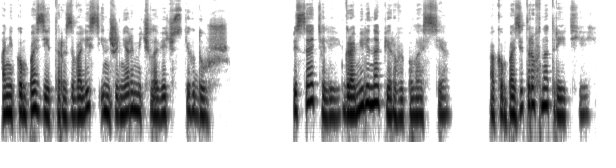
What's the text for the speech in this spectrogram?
а не композиторы, звались инженерами человеческих душ. Писателей громили на первой полосе, а композиторов на третьей.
